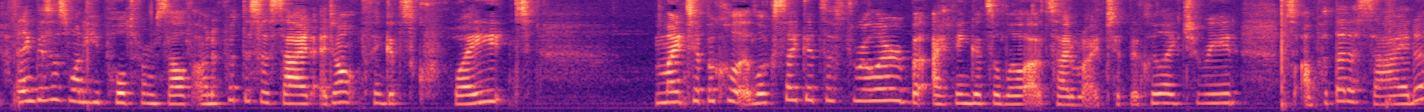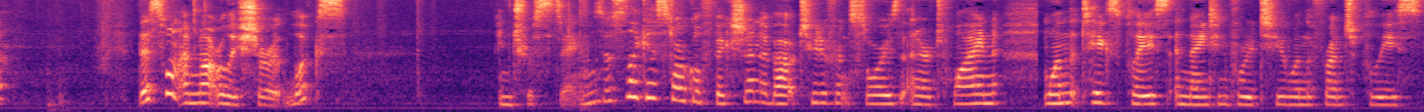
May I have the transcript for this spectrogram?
I think this is one he pulled for himself. I'm going to put this aside. I don't think it's quite my typical, it looks like it's a thriller, but I think it's a little outside what I typically like to read, so I'll put that aside. This one I'm not really sure. It looks interesting. So this is like historical fiction about two different stories that intertwine. One that takes place in 1942 when the French police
